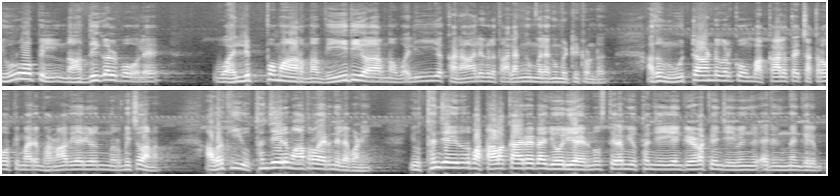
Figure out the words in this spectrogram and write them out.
യൂറോപ്പിൽ നദികൾ പോലെ വലിപ്പമാർന്ന വീതിയാർന്ന വലിയ കനാലുകൾ തലങ്ങും വിലങ്ങും വിട്ടിട്ടുണ്ട് അത് നൂറ്റാണ്ടുകൾക്ക് മുമ്പ് അക്കാലത്തെ ചക്രവർത്തിമാരും ഭരണാധികാരികളും നിർമ്മിച്ചതാണ്. അവർക്ക് ഈ യുദ്ധം ചെയ്യൽ മാത്രമായിരുന്നില്ല പണി. യുദ്ധം ചെയ്യുന്നത് പട്ടാളക്കാരുടെ ജോലിയായിരുന്നു. സ്ഥിരം യുദ്ധം ചെയ്യുകയും കീഴടക്കുകയും ചെയ്യുന്നെങ്കിലും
